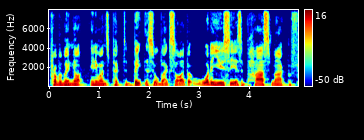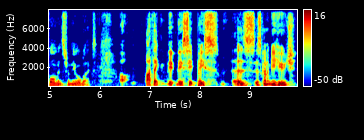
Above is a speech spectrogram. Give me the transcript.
probably not anyone's pick to beat this All Black side, but what do you see as a pass mark performance from the All Blacks? I think their, their set piece is is going to be huge.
